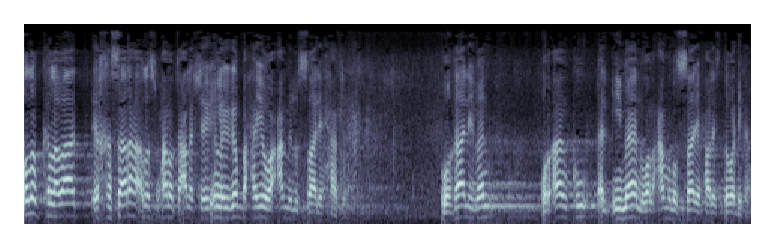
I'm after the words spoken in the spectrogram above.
qodobka labaad ee khasaaraha alla subxana wa tacala sheegay in lagaga baxayo waa camilu saalixaat wa haaliban qur'aanku aliimaan walcamal saalix waa laysdaba dhiga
